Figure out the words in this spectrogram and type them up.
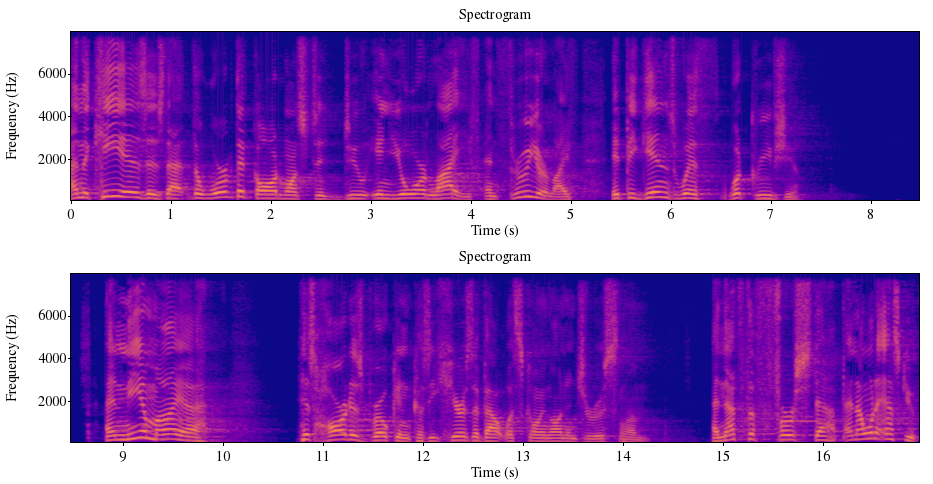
And the key is, is that the work that God wants to do in your life and through your life, it begins with what grieves you. And Nehemiah, his heart is broken because he hears about what's going on in Jerusalem. And that's the first step. And I want to ask you,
